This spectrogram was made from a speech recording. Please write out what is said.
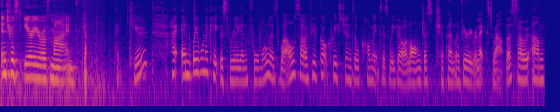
interest area of mine. Yep, thank you. And we want to keep this really informal as well. So if you've got questions or comments as we go along, just chip in. We're very relaxed about this. So um,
